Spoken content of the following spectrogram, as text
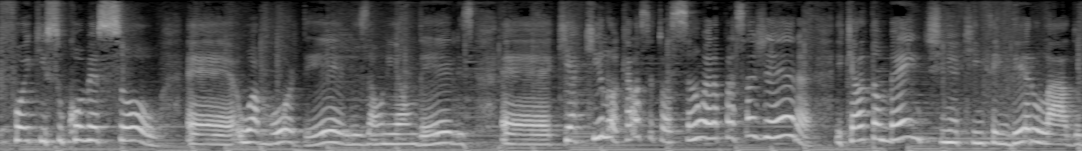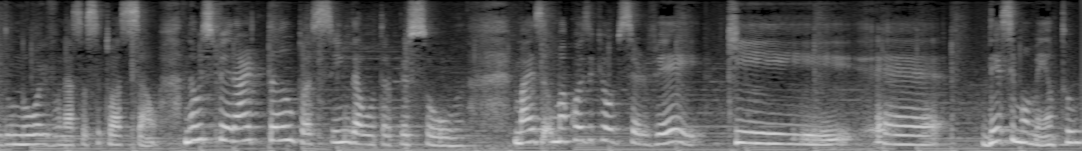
foi que isso começou, é, o amor deles, a união deles, é, que aquilo, aquela situação era passageira e que ela também tinha que entender o lado do noivo nessa situação, não esperar tanto assim da outra pessoa. Mas uma coisa que eu observei que é, nesse momento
